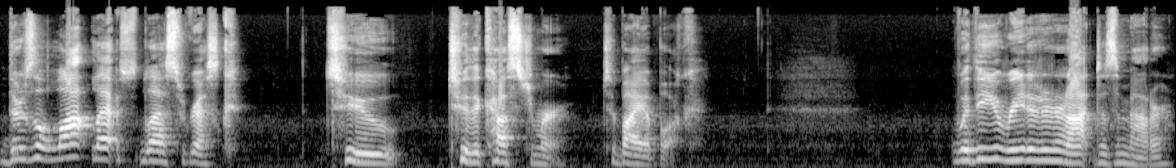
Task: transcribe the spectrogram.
there's a lot less less risk to to the customer to buy a book. Whether you read it or not doesn't matter.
